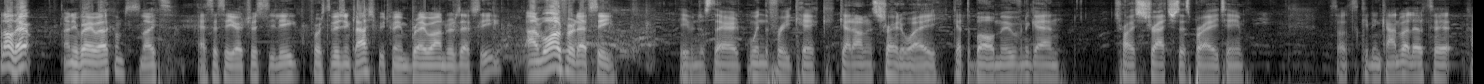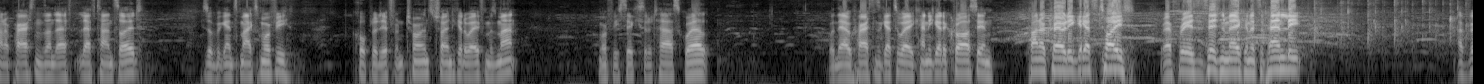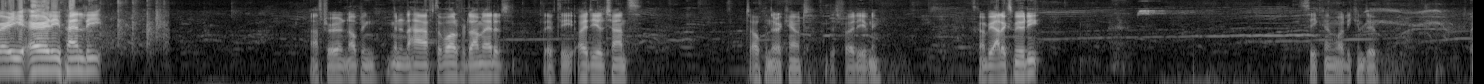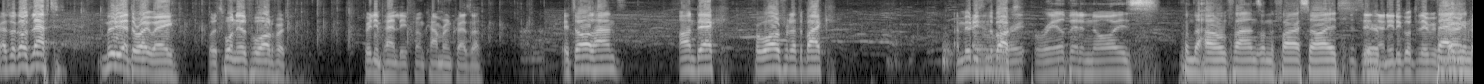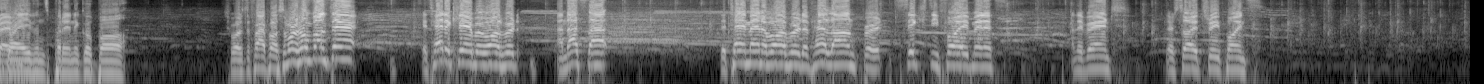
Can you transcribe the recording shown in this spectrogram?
Hello there, and you're very welcome to tonight's SSE Airtricity League First Division clash between Bray Wanderers FC and Waterford FC. Even just there, win the free kick, get on it straight away, get the ball moving again, try to stretch this Bray team. So it's Killian Cantwell out to Connor Parsons on the left hand side. He's up against Max Murphy. A Couple of different turns trying to get away from his man. Murphy sticks to the task well. But now Parsons gets away. Can he get a cross in? Connor Crowley gets tight. Referee's decision making. It's a penalty. A very early penalty. After an opening minute and a half, the Waterford dominated. They have the ideal chance to open their account this Friday evening. It's going to be Alex Moody. Seeking what he can do. Cresswell goes left. Moody went the right way, but it's 1 0 for Waterford. Brilliant penalty from Cameron Cresswell. It's all hands on deck for Waterford at the back. And Moody's in the box. Re- real bit of noise from the home fans on the far side. That's it. I need a good delivery from begging Darren Craven. Craven to put in a good ball. Towards the far post. Some more home fans there. It's headed clear by Waterford. And that's that. The 10 men of Waterford have held on for 65 minutes. And they've earned their side three points.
